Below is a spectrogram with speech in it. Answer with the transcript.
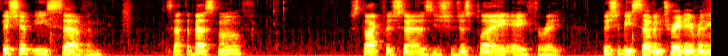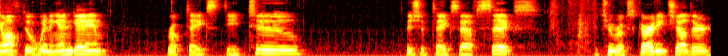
bishop e7. Is that the best move? Stockfish says you should just play a3. Bishop e7, trading everything off to a winning endgame. Rook takes d2. Bishop takes f6. The two rooks guard each other.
